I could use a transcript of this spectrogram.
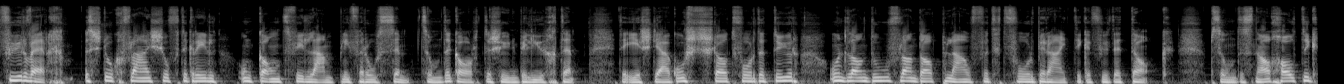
Feuerwerk, ein Stück Fleisch auf den Grill und ganz viel Lämpchen draussen, um den Garten schön beleuchten. Der 1. August steht vor der Tür und Land auf, Land ab laufen die Vorbereitungen für den Tag. Besonders nachhaltig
